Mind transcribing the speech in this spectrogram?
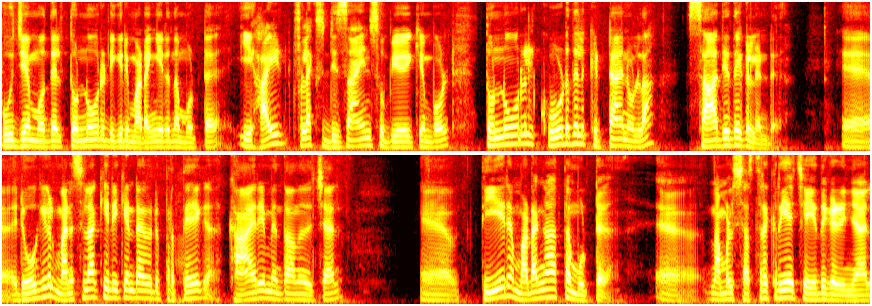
പൂജ്യം മുതൽ തൊണ്ണൂറ് ഡിഗ്രി മടങ്ങിയിരുന്ന മുട്ട് ഈ ഹൈ ഫ്ലെക്സ് ഡിസൈൻസ് ഉപയോഗിക്കുമ്പോൾ തൊണ്ണൂറിൽ കൂടുതൽ കിട്ടാനുള്ള സാധ്യതകളുണ്ട്. രോഗികൾ മനസ്സിലാക്കിയിരിക്കേണ്ട ഒരു പ്രത്യേക കാര്യം എന്താണെന്ന് വെച്ചാൽ തീരെ മടങ്ങാത്ത മുട്ട് നമ്മൾ ശസ്ത്രക്രിയ ചെയ്തു കഴിഞ്ഞാൽ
